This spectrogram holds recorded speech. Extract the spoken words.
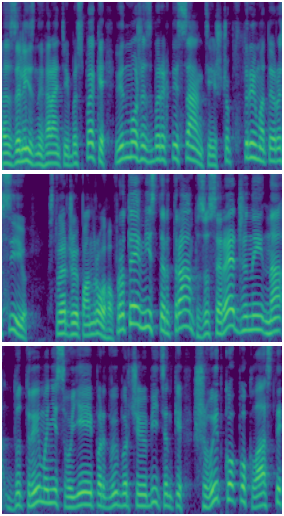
е, залізних гарантій безпеки, він може зберегти санкції, щоб стримати Росію. Стверджує пан Рогов. Проте містер Трамп зосереджений на дотриманні своєї передвиборчої обіцянки швидко покласти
